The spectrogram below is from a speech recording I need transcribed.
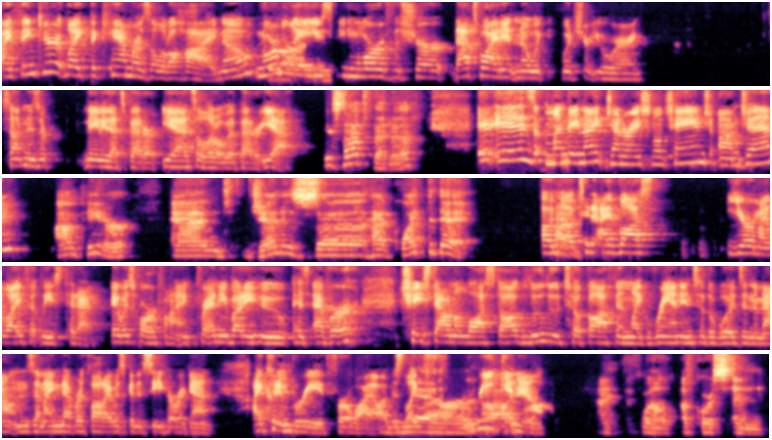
up. I think you're like the camera's a little high. No, normally right. you see more of the shirt. That's why I didn't know what, what shirt you were wearing. Something is maybe that's better. Yeah, it's a little bit better. Yeah, it's that better. It is Monday night generational change. I'm Jen. I'm Peter, and Jen has uh, had quite the day. Oh no! Today I've lost year of my life at least today. It was horrifying for anybody who has ever chased down a lost dog. Lulu took off and like ran into the woods in the mountains, and I never thought I was going to see her again. I couldn't breathe for a while. I was like yeah, freaking I, out. I, well, of course, and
